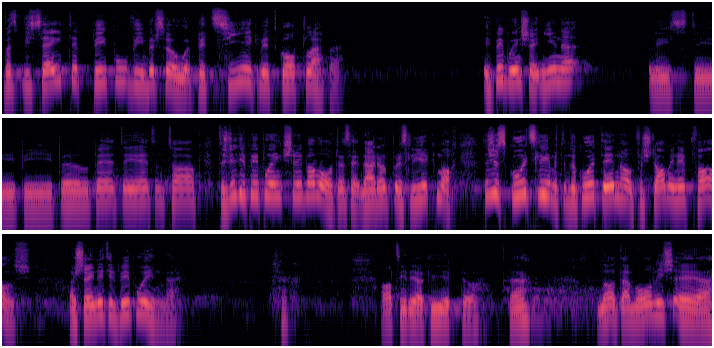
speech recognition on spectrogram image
was, Wie sagt die Bibel, wie wir sollen Beziehung mit Gott leben? In der Bibel steht nie, lies die Bibel, bete jeden Tag. Das ist nicht in der Bibel geschrieben worden, das hat dann jemand ein Lied gemacht. Das ist ein gutes Lied mit einem guten Inhalt, verstehe mich nicht falsch. Das steht nicht in der Bibel drin. Hat sie reagiert da. Ja? No, dämonisch, äh,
